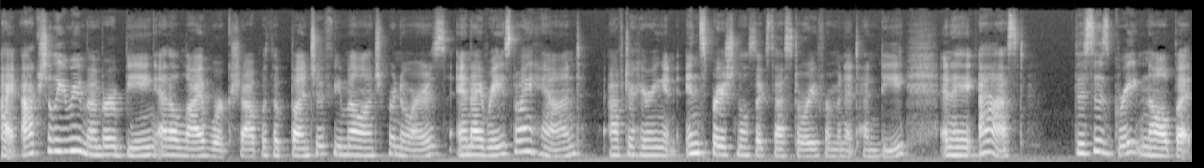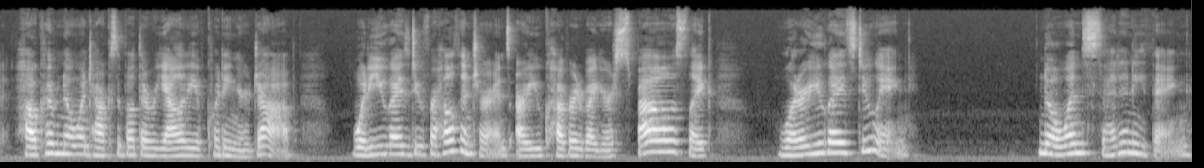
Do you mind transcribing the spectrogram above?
I actually remember being at a live workshop with a bunch of female entrepreneurs, and I raised my hand after hearing an inspirational success story from an attendee, and I asked, This is great and all, but how come no one talks about the reality of quitting your job? What do you guys do for health insurance? Are you covered by your spouse? Like, what are you guys doing? No one said anything.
